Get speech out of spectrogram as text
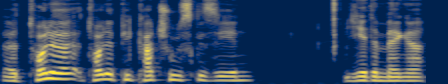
äh, tolle, tolle Pikachus gesehen. Jede Menge.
